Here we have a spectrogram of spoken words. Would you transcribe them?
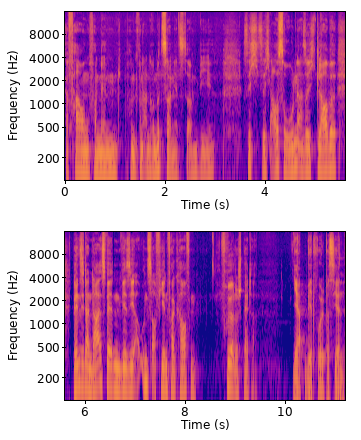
Erfahrungen von den von, von anderen Nutzern jetzt irgendwie sich, sich ausruhen. Also ich glaube, wenn sie dann da ist, werden wir sie uns auf jeden Fall kaufen. Früher oder später. Ja, wird wohl passieren.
